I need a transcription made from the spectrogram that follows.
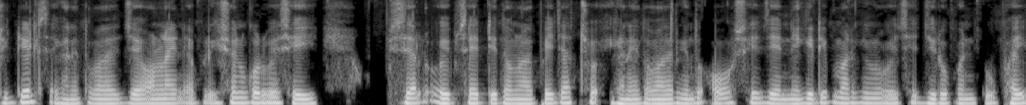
ডিটেলস এখানে তোমাদের যে অনলাইন অ্যাপ্লিকেশন করবে, সেই অফিসিয়াল ওয়েবসাইটটি তোমরা পেয়ে যাচ্ছ। এখানে তোমাদের কিন্তু অবশ্যই যে নেগেটিভ মার্কিং রয়েছে জিরো পয়েন্ট টু ফাইভ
